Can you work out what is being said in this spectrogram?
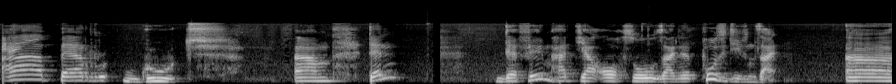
aber gut. Ähm, denn der Film hat ja auch so seine positiven Seiten. Äh,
